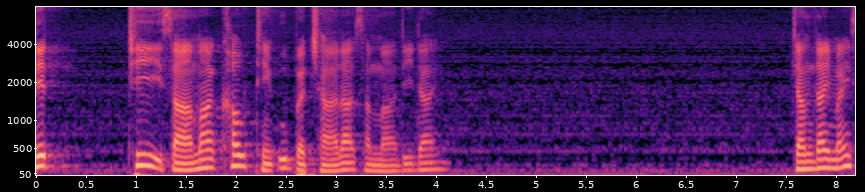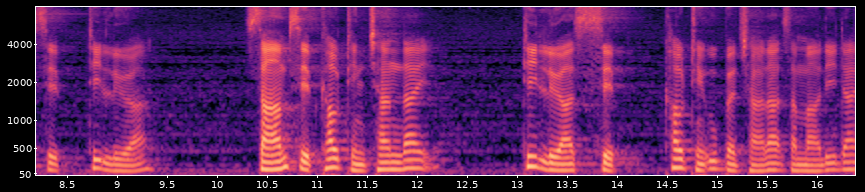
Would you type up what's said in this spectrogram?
นิดที่สามารถเข้าถึงอุปจารสมาธิได้จำได้ไหมสิบที่เหลือสามสิบเข้าถึงชันได้ ที่เหลือสิบเข้าถึงอุปจารสมาธิได้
